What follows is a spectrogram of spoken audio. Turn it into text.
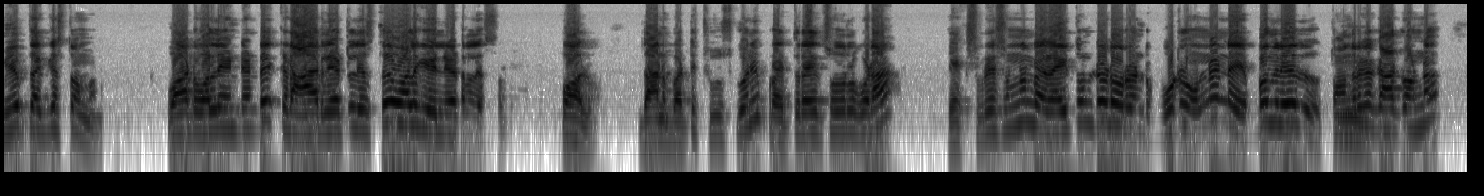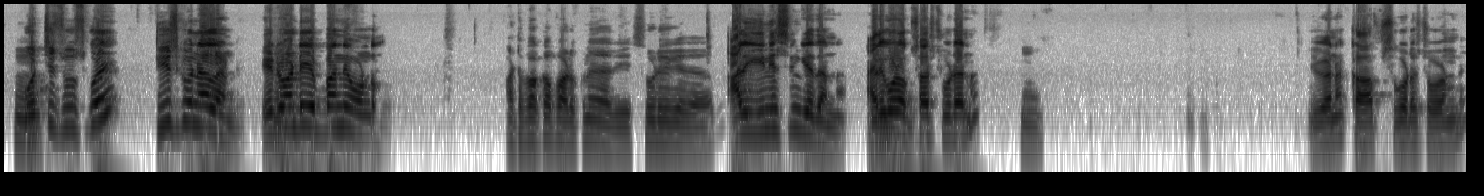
మేపు తగ్గిస్తాం మనం. వాటి వల్ల ఏంటంటే ఇక్కడ ఆరు లీటర్లు ఇస్తే వాళ్ళకి ఏడు లీటర్లు ఇస్తుంది పాలు. దాన్ని బట్టి చూసుకొని ప్రతి రైతు సోదరులు కూడా ఎక్స్ప్రెస్ ఉండండి రైతు ఉంటాడు రెండు పూటలు ఉండండి ఇబ్బంది లేదు. తొందరగా కాకుండా వచ్చి చూసుకొని తీసుకుని వెళ్ళండి. ఎటువంటి ఇబ్బంది ఉండదు. అటుపక్క పడుకునేది అది సూడి గేదె అది ఈనిసింగ్ ఏదన్న? అది కూడా ఒకసారి Hmm. ఇవన్న కాప్స్ కూడా చూడండి.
